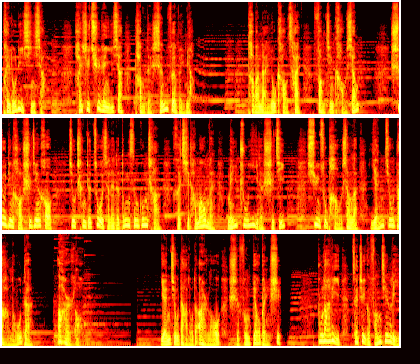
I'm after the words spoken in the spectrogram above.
佩罗利心想，还是确认一下他们的身份为妙。他把奶油烤菜放进烤箱。设定好时间后，就趁着坐下来的东森工厂和其他猫们没注意的时机，迅速跑上了研究大楼的二楼。研究大楼的二楼是封标本室，布拉利在这个房间里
